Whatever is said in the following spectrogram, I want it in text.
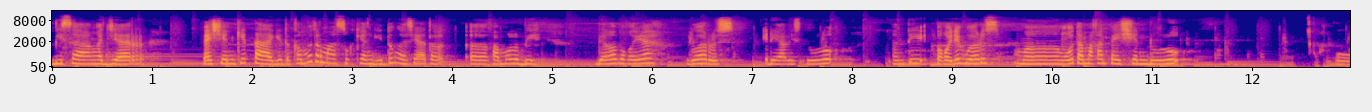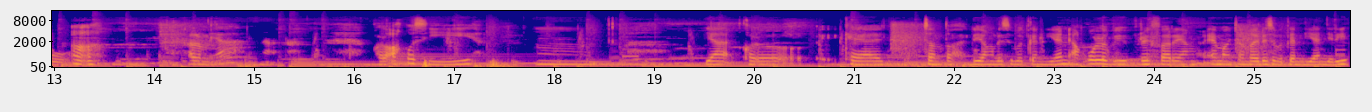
bisa ngejar passion kita gitu. Kamu termasuk yang gitu nggak sih? Atau eh, kamu lebih udahlah pokoknya gue harus idealis dulu. Nanti pokoknya gue harus mengutamakan passion dulu. Aku? Heeh. kalem ya nah kalau aku sih hmm, ya kalau kayak contoh yang disebutkan Dian aku lebih prefer yang emang contoh yang disebutkan Dian. Jadi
